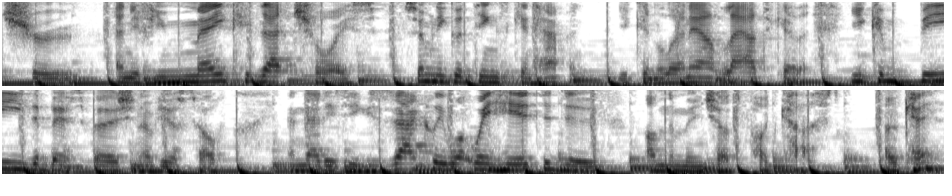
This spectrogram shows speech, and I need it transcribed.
true. And if you make that choice, so many good things can happen. You can learn out loud together. You can be the best version of yourself. And that is exactly what we're here to do on the Moonshots podcast. Okay,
